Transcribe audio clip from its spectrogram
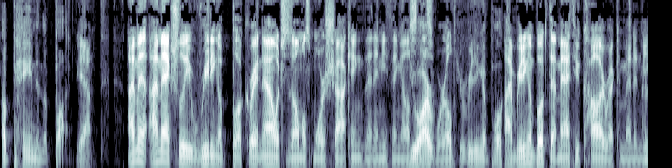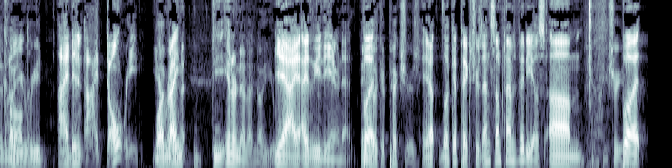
a pain in the butt. Yeah. I'm a, I'm actually reading a book right now, which is almost more shocking than anything else You in are this world. You're reading a book. I'm reading a book that Matthew Coller recommended me I didn't know you read. I didn't. I don't read. You're Well, I mean, right. The internet, I know you. Yeah, I, I read the internet, And you but look at pictures. Yep, look at pictures and sometimes videos. Um, I'm sure you but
